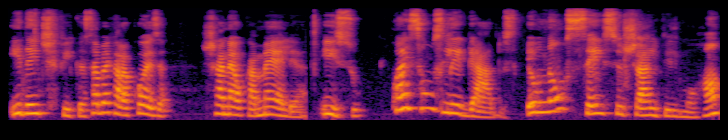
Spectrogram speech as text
identifica, sabe aquela coisa? Chanel Camélia? Isso. Quais são os legados? Eu não sei se o Charles Villemorin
